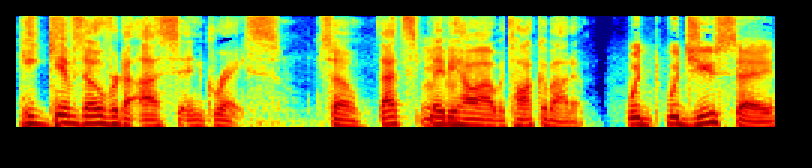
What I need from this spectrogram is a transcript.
he gives over to us in grace. So that's maybe mm-hmm. how I would talk about it. Would would you say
